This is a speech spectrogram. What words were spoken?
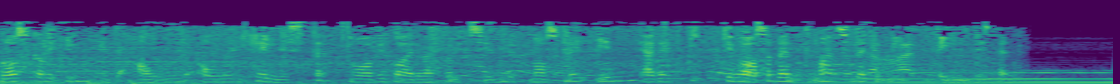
Nå skal vi inn i det aller, aller helligste. Nå har vi bare vært på utsiden. Nå skal vi inn. Jeg vet ikke hva som venter meg, så dette blir veldig spennende.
